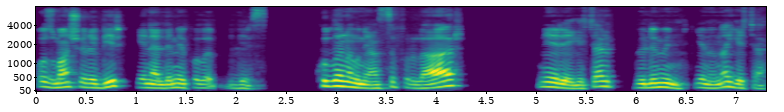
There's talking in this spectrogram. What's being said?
O zaman şöyle bir genelleme yapabiliriz. Kullanılmayan sıfırlar nereye geçer? Bölümün yanına geçer.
